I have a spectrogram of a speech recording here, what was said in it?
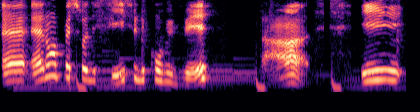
é, era uma pessoa difícil de conviver, tá? E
